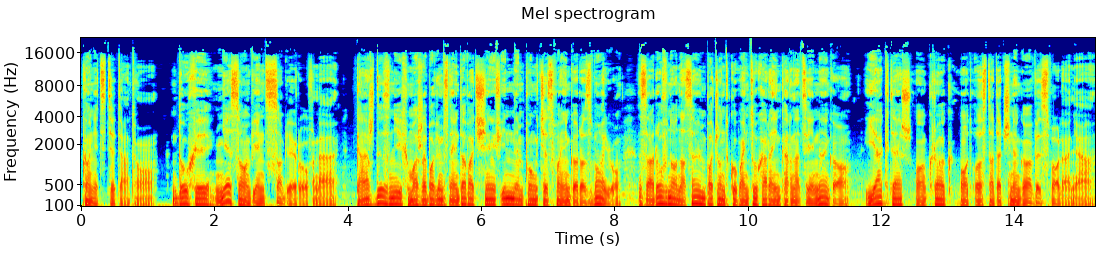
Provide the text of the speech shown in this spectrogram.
Koniec cytatu. Duchy nie są więc sobie równe. Każdy z nich może bowiem znajdować się w innym punkcie swojego rozwoju, zarówno na samym początku łańcucha reinkarnacyjnego, jak też o krok od ostatecznego wyzwolenia.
